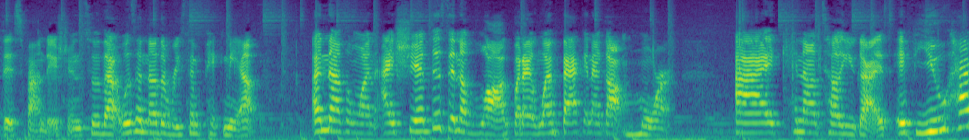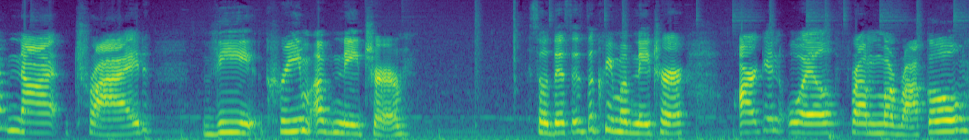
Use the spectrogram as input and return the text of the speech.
this foundation. So that was another recent pick me up another one i shared this in a vlog but i went back and i got more. I cannot tell you guys if you have not tried the Creme of Nature so this is the Creme of Nature argan oil from morocco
